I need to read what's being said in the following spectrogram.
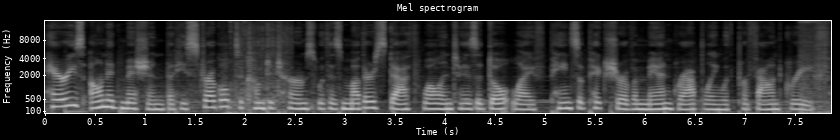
Harry's own admission that he struggled to come to terms with his mother's death well into his adult life paints a picture of a man grappling with profound grief.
